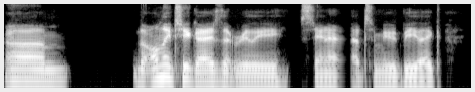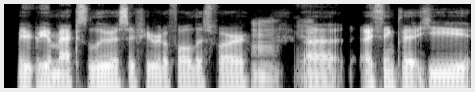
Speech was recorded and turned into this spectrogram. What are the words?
Um, the only two guys that really stand out to me would be like maybe a Max Lewis if he were to fall this far. Mm, yeah. Uh, I think that he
